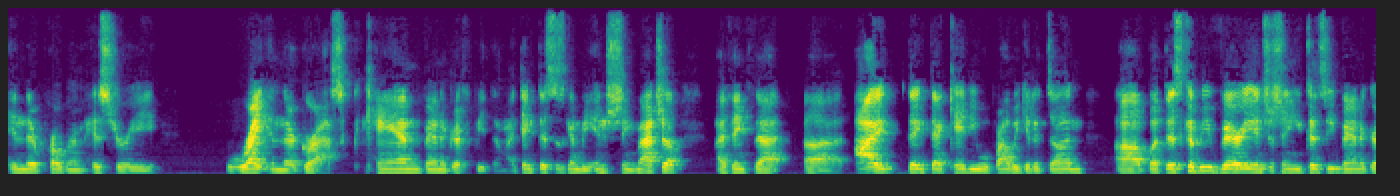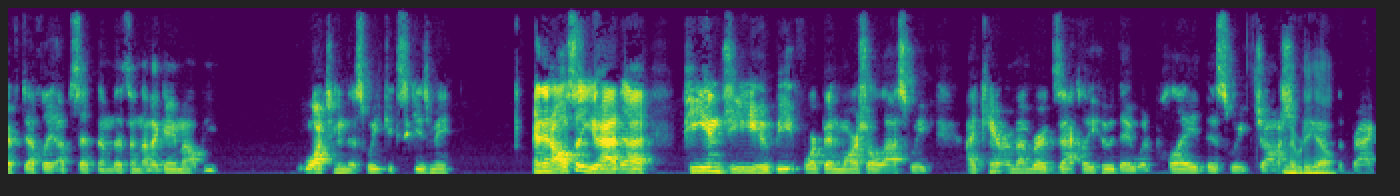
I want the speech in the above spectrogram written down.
in their program history right in their grasp. Can Vandegrift beat them? I think this is going to be an interesting matchup. I think that uh, I think that Katy will probably get it done, uh, but this could be very interesting. You could see Vandegrift definitely upset them. That's another game I'll be watching this week. Excuse me. And then also you had uh, P&G who beat Fort Bend Marshall last week. I can't remember exactly who they would play this week. Josh, Liberty Hill. The bracket.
